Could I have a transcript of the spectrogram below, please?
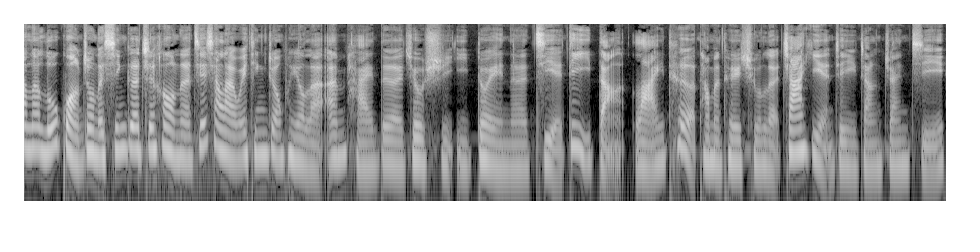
完了卢广仲的新歌之后呢，接下来为听众朋友来安排的就是一对呢姐弟党莱特，他们推出了《扎眼》这一张专辑。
